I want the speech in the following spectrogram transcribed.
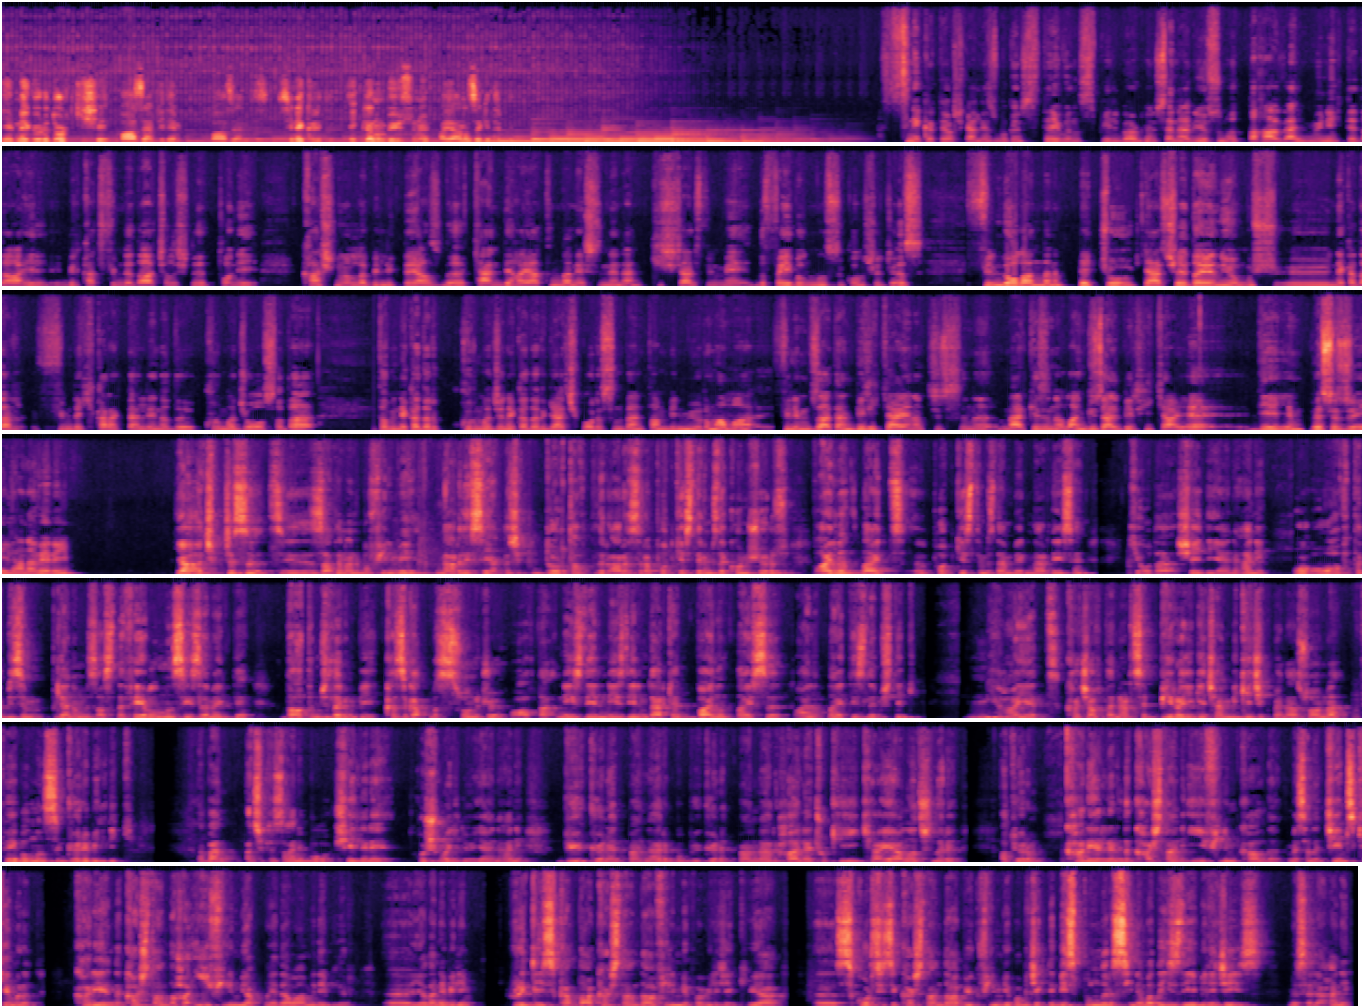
Yerine göre 4 kişi bazen film, bazen dizi. Sinekritik, ekranın büyüsünü ayağınıza getirdik. Sinekrit'e hoş geldiniz. Bugün Steven Spielberg'ün senaryosunu daha evvel Münih'te dahil birkaç filmde daha çalıştığı Tony Kushner'la birlikte yazdığı, kendi hayatından esinlenen kişisel filmi The Fabelmans'ı konuşacağız. Filmde olanların pek çoğu gerçeğe dayanıyormuş. Ee, ne kadar filmdeki karakterlerin adı kurmacı olsa da tabii ne kadar kurmacı ne kadar gerçek orasını ben tam bilmiyorum ama film zaten bir hikaye anlatıcısını merkezine alan güzel bir hikaye diyeyim ve sözü İlhan'a vereyim. Ya açıkçası e, zaten hani bu filmi neredeyse yaklaşık 4 haftadır ara sıra podcastlerimizde konuşuyoruz. Violent Night e, podcastimizden beri neredeyse. Ki o da şeydi yani hani o, o hafta bizim planımız aslında Fablemans'ı izlemekti. Dağıtımcıların bir kazık atması sonucu o hafta ne izleyelim ne izleyelim derken Violent Night'ı Violent Night izlemiştik. Nihayet kaç hafta neredeyse bir ayı geçen bir gecikmeden sonra Fablemans'ı görebildik. Ya ben açıkçası hani bu şeyleri hoşuma gidiyor yani hani büyük yönetmenler bu büyük yönetmenler hala çok iyi hikaye anlatıcıları atıyorum kariyerlerinde kaç tane iyi film kaldı mesela James Cameron kariyerinde kaç tane daha iyi film yapmaya devam edebilir ee, ya da ne bileyim Ridley Scott daha kaç tane daha film yapabilecek ya e, Scorsese kaç tane daha büyük film yapabilecek de biz bunları sinemada izleyebileceğiz mesela hani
